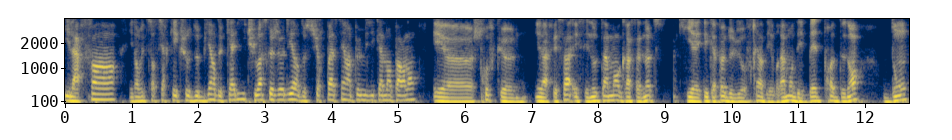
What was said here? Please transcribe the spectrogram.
il a faim, il a envie de sortir quelque chose de bien, de quali, tu vois ce que je veux dire, de surpasser un peu musicalement parlant. Et je trouve que il a fait ça, et c'est notamment grâce à Notes qui a été capable de lui offrir des, vraiment des belles prods dedans, dont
